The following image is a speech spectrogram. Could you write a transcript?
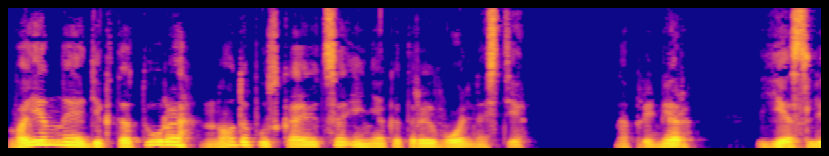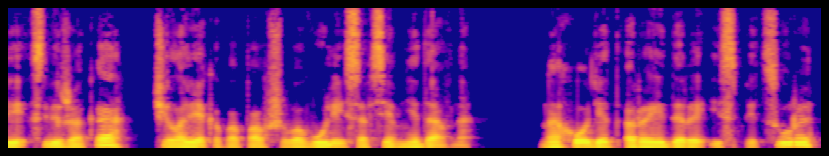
Военная диктатура, но допускаются и некоторые вольности. Например, если свежака, человека, попавшего в улей совсем недавно, находят рейдеры из спецуры,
